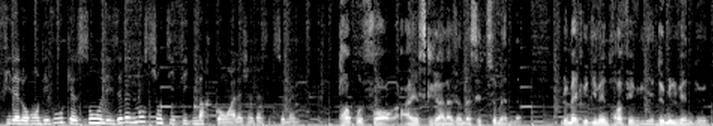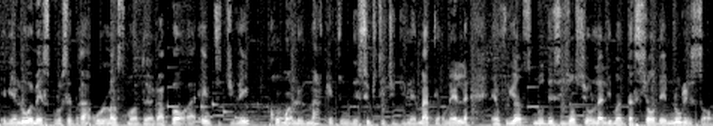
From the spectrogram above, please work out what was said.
Fidèle au rendez-vous, quels sont les événements scientifiques marquants à l'agenda cette semaine? Trois points forts à inscrire à l'agenda cette semaine. Le mercredi 23 février 2022, eh bien, l'OMS procédera au lancement d'un rapport intitulé Comment le marketing des substituts du lait maternel influence nos décisions sur l'alimentation des nourrissons?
